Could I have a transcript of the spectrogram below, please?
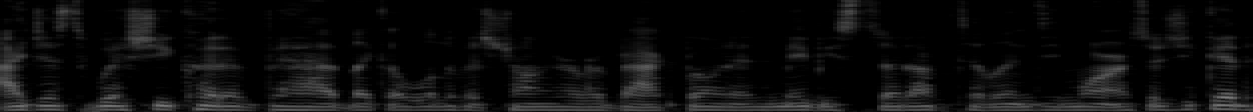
I just wish she could have had like a little bit stronger of a backbone and maybe stood up to Lindsay more so she could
